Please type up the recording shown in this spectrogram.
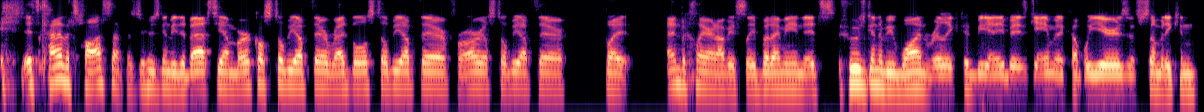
it's kind of a toss up as to who's going to be the best. Yeah, Merkel still be up there, Red Bull still be up there, Ferrari will still be up there, but and McLaren obviously. But I mean, it's who's going to be one really could be anybody's game in a couple years if somebody can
